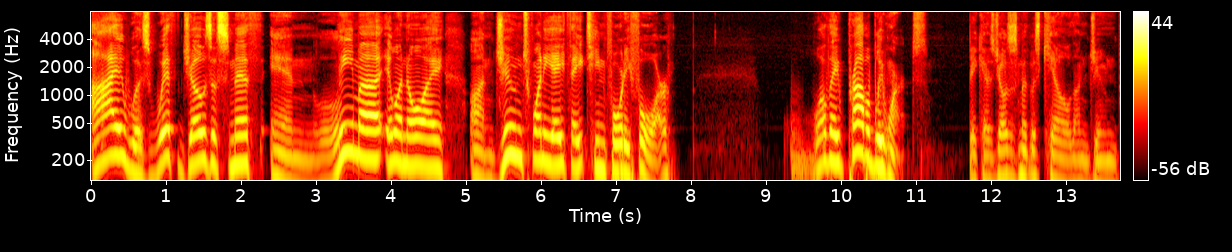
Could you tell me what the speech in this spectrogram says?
I was with Joseph Smith in Lima, Illinois on June 28, 1844. Well, they probably weren't because Joseph Smith was killed on June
